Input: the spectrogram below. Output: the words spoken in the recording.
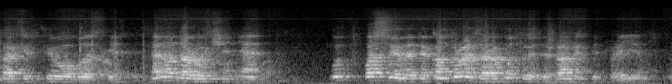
Харківської області дано доручення посилити контроль за роботою державних підприємств.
